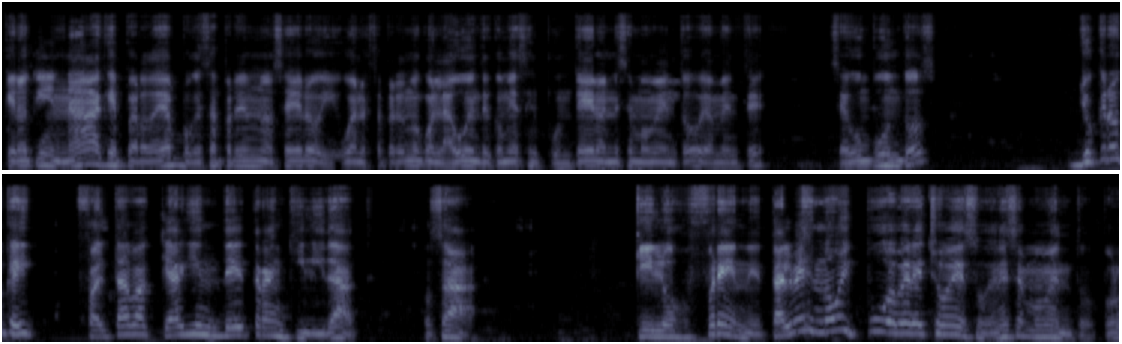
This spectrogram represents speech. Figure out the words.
que no tiene nada que perder porque está perdiendo 1-0 y bueno, está perdiendo con la U, entre comillas, el puntero en ese momento, obviamente, según puntos. Yo creo que ahí faltaba que alguien dé tranquilidad, o sea, que los frene. Tal vez Novik pudo haber hecho eso en ese momento, por,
